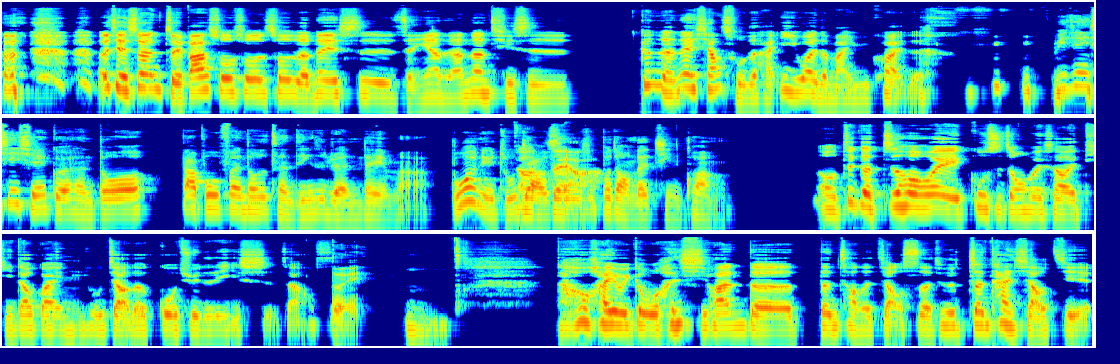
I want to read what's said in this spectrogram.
而且虽然嘴巴说说说人类是怎样怎样，但其实。跟人类相处的还意外的蛮愉快的，毕竟吸血鬼很多，大部分都是曾经是人类嘛。不过女主角是不是不同的情况？哦，啊、哦，这个之后会故事中会稍微提到关于女主角的过去的历史，这样子。对，嗯。然后还有一个我很喜欢的登场的角色，就是侦探小姐。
